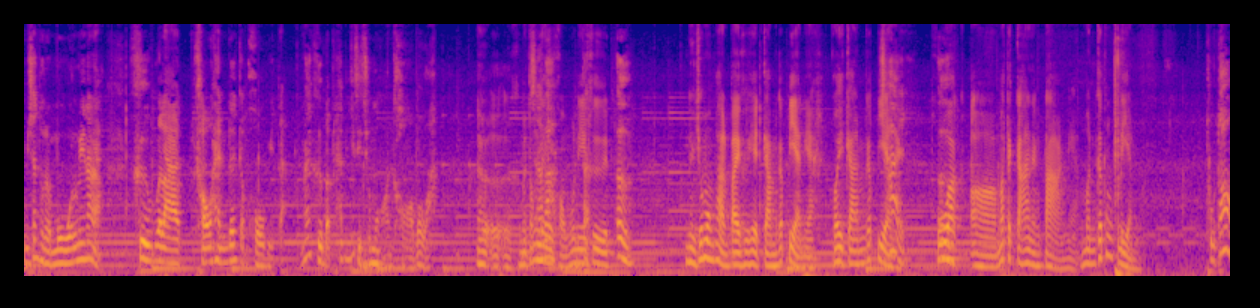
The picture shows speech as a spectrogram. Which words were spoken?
Mission to the Moon นี่นั่นอะคือเวลาเขา handle กับโควิดอะนั่นคือแบบแทบ24ชั่วโมง on call ป่าวะเออเออเออคือมันต้องใช่ปะเร็วของพวกนี้คือ เออ หนึ่งชั่วโมงผ่านไปคือเหตุการณ์มันก็เปลี่ยนไงพอเหตุการณ์มันก็เปลี่ยนใช่พวกเอ่อมาตรการต่างๆ เนี่ย มันก็ต้องเปลี่ยน ถูกต้อง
